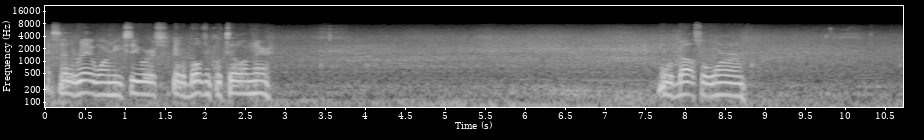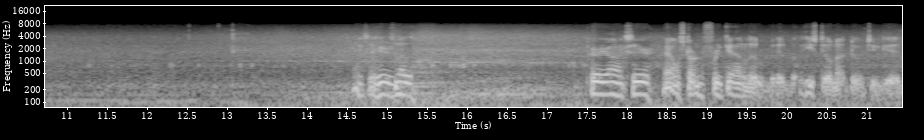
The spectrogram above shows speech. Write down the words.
that's another red worm. You can see where it's got a bulging clitellum there. More docile worm. So here's another Perionyx here. That one's starting to freak out a little bit, but he's still not doing too good.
